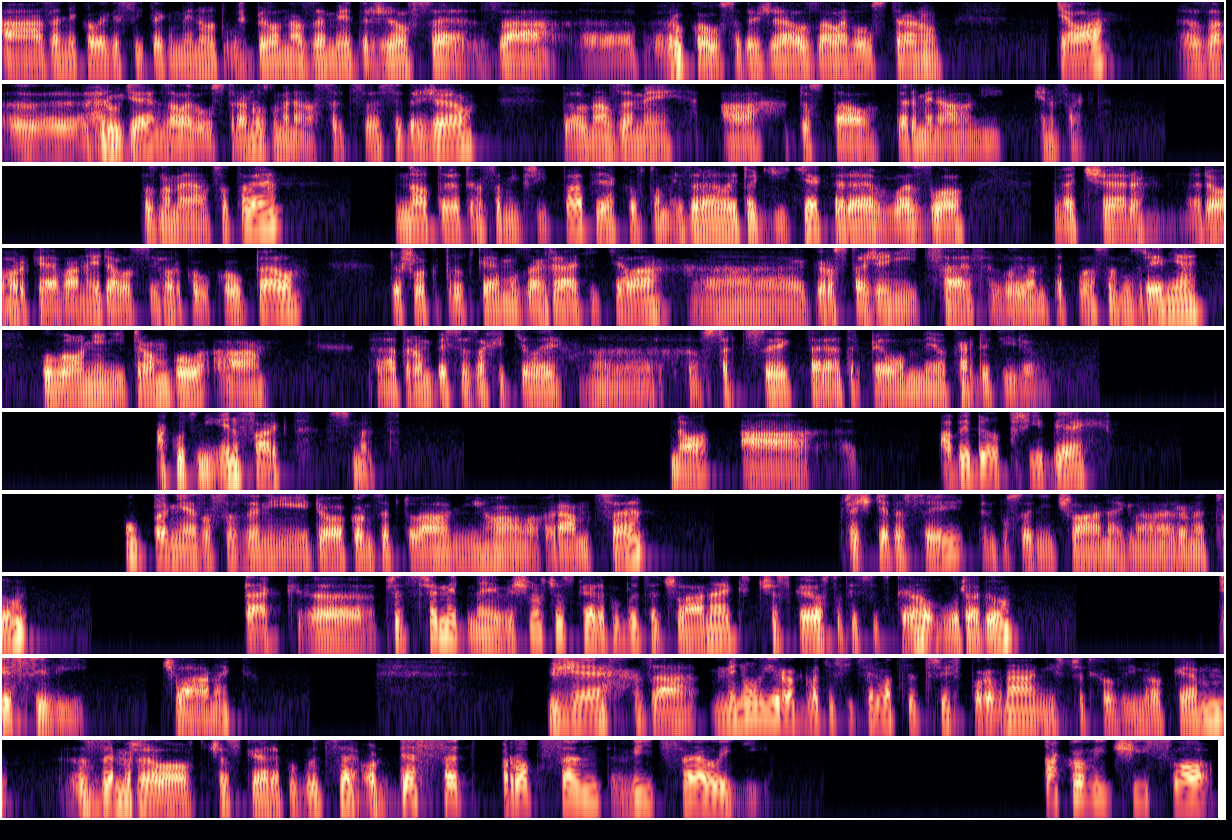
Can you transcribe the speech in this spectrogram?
a za několik desítek minut už byl na zemi, držel se za uh, rukou, se držel za levou stranu těla, za uh, hrudě, za levou stranu, znamená srdce si držel, byl na zemi a dostal terminální infarkt. To znamená, co to je? No, to je ten samý případ, jako v tom Izraeli, to dítě, které vlezlo večer do horké vany, dalo si horkou koupel, došlo k prudkému zahřátí těla, eh, k roztažení cév vlivem tepla samozřejmě, uvolnění trombu a eh, tromby se zachytily eh, v srdci, které trpělo myokarditidou. Akutní infarkt, smrt. No a aby byl příběh úplně zasazený do konceptuálního rámce, přečtěte si ten poslední článek na Aeronetu, tak e, před třemi dny vyšel v České republice článek Českého statistického úřadu, děsivý článek, že za minulý rok 2023 v porovnání s předchozím rokem zemřelo v České republice o 10% více lidí. Takový číslo,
